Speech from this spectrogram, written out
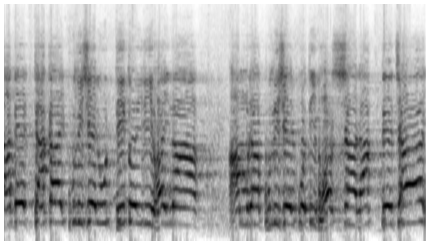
তাদের টাকায় পুলিশের উর্ধি তৈরি হয় না। আমরা পুলিশের প্রতি ভরসা রাখতে চাই।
